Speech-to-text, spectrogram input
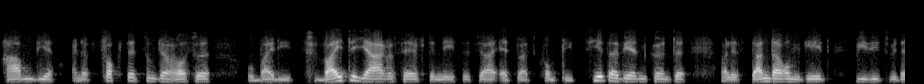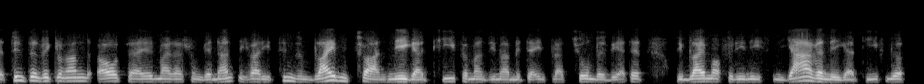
haben wir eine Fortsetzung der Hosse wobei die zweite Jahreshälfte nächstes Jahr etwas komplizierter werden könnte, weil es dann darum geht, wie sieht es mit der Zinsentwicklung aus? Herr Hellmeier hat das schon genannt. Nicht wahr? Die Zinsen bleiben zwar negativ, wenn man sie mal mit der Inflation bewertet. Sie bleiben auch für die nächsten Jahre negativ. Nur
